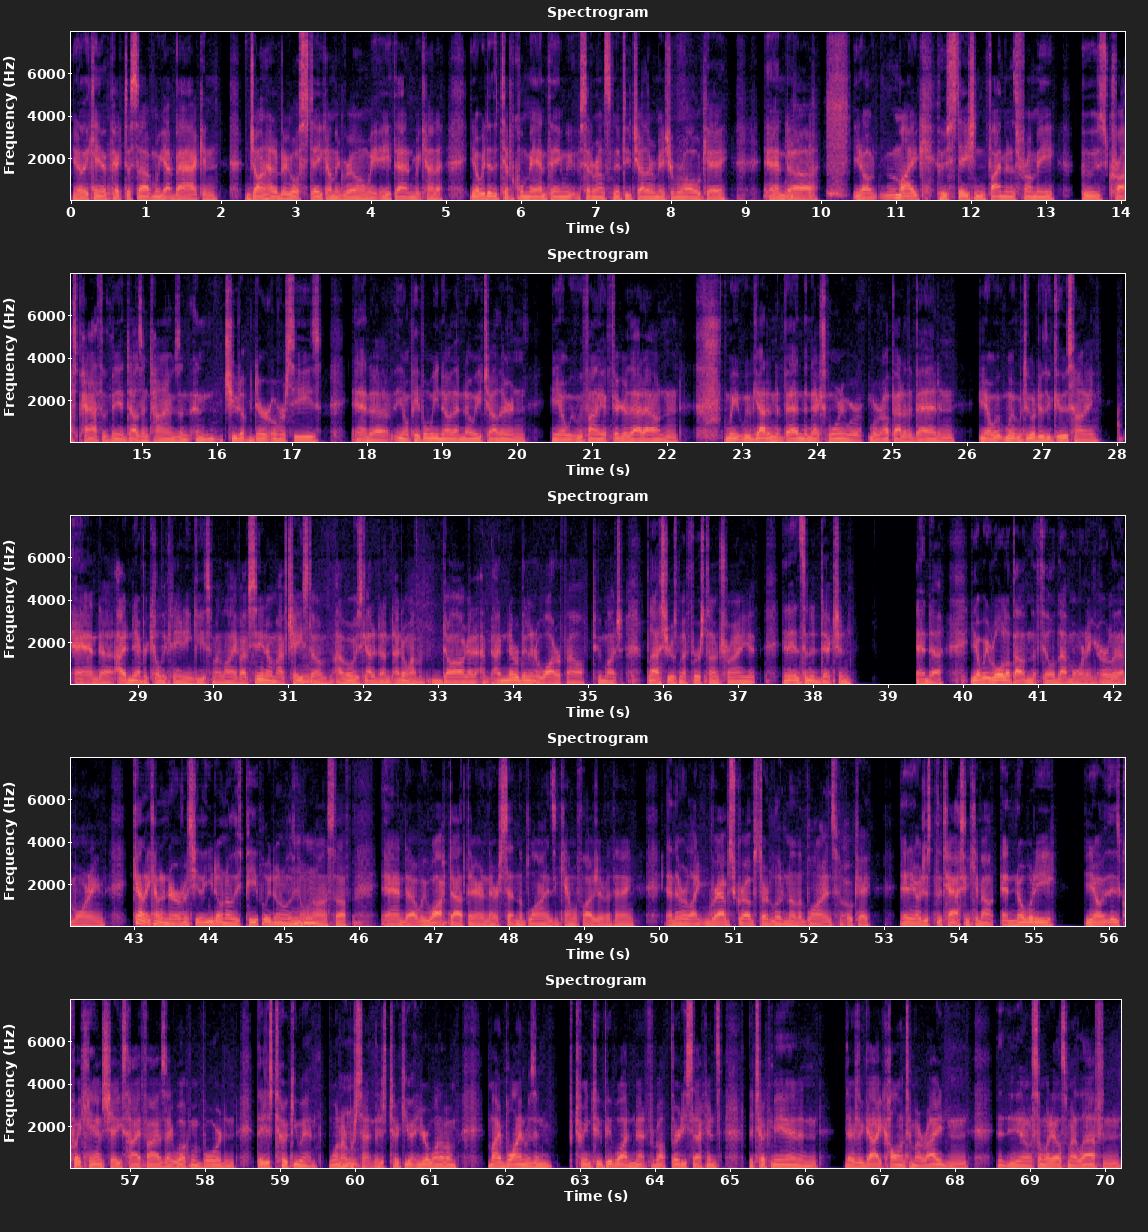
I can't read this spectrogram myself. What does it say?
You know, they came and picked us up, and we got back, and John had a big old steak on the grill, and we ate that, and we kind of, you know, we did the typical man thing. We sat around, sniffed each other, and made sure we're all okay. And uh, you know, Mike, who's stationed five minutes from me, who's crossed path with me a dozen times and, and chewed up dirt overseas, and uh, you know, people we know that know each other, and you know, we, we finally figured that out, and we we got into bed, and the next morning we're we're up out of the bed, and you know, we went to go do the goose hunting. And uh, I'd never killed a Canadian geese in my life. I've seen them. I've chased them. I've always got it done. I don't have a dog. I, I've never been in a waterfowl too much. Last year was my first time trying it, and it's an addiction. And uh, you know, we rolled up out in the field that morning, early that morning, kind of kind of nervous. You know, you don't know these people, you don't know what's going Mhm. on and stuff. And uh, we walked out there, and they were setting the blinds and camouflage everything. And they were like, grab scrubs, start loading on the blinds. Okay, and you know, just the tasking came out, and nobody. You know, these quick handshakes, high fives, like welcome aboard, and they just took you in 100%. percent They just took you in. You're one of them. My blind was in between two people I'd met for about 30 seconds. They took me in, and there's a guy calling to my right, and you know somebody else to my left, and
